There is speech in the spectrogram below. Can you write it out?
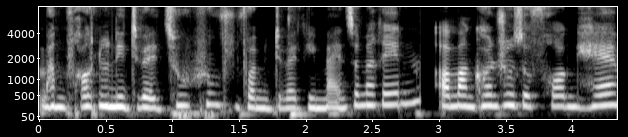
man braucht noch nicht über die Zukunft und vor allem über die gemeinsame reden, aber man kann schon so fragen, hey,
